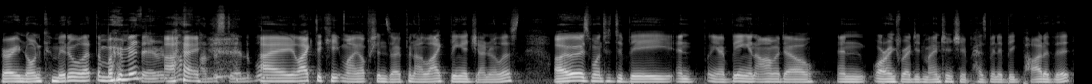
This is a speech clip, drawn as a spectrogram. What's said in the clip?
very non-committal at the moment. Fair enough, I, understandable. I like to keep my options open. I like being a generalist. I always wanted to be, and you know, being an Armidale and Orange, where I did my internship, has been a big part of it.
